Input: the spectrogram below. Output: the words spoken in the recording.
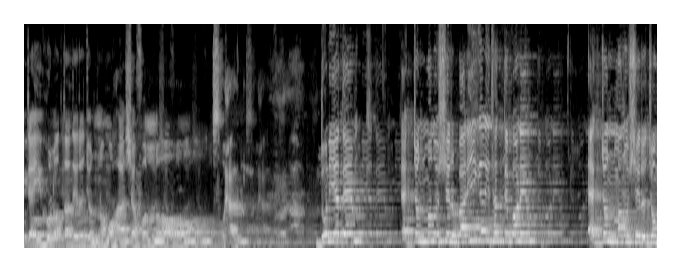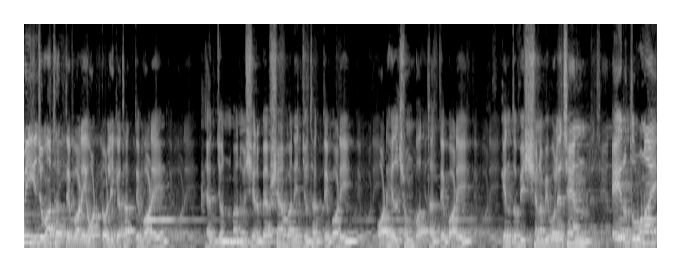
এটাই হলো তাদের জন্য মহা সাফল্য। দুনিয়াতে একজন মানুষের বাড়ি গাড়ি থাকতে পারে একজন মানুষের জমি জমা থাকতে পারে, অট্টলিকা থাকতে পারে, একজন মানুষের ব্যবসা বাণিজ্য থাকতে পারে, অঢেল সম্পদ থাকতে পারে। কিন্তু বিশ্বনবী বলেছেন, এর তুলনায়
